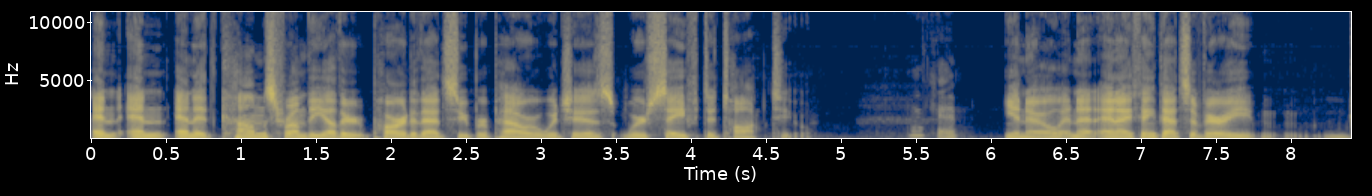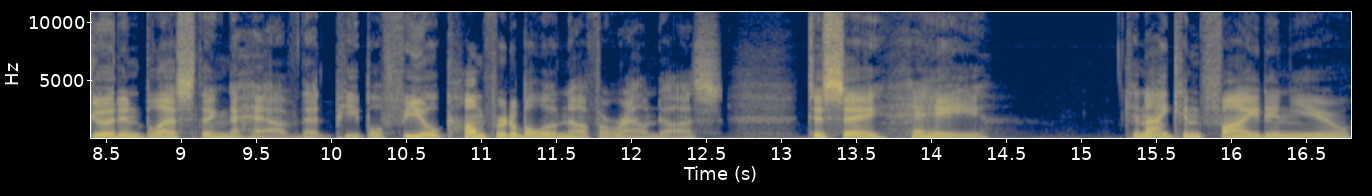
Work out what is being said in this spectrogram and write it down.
And, and, and it comes from the other part of that superpower, which is we're safe to talk to. Okay. you know and and I think that's a very good and blessed thing to have that people feel comfortable enough around us to say hey can I confide in you?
